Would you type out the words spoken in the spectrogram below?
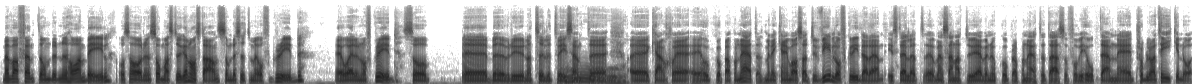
Men varför inte om du nu har en bil och så har du en sommarstuga någonstans som dessutom är off-grid. Och är den off-grid så eh, behöver du naturligtvis oh. inte eh, kanske eh, ha uppkopplad på nätet. Men det kan ju vara så att du vill off-grida den istället. Eh, men sen att du även uppkopplar på nätet där så får vi ihop den eh, problematiken då.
